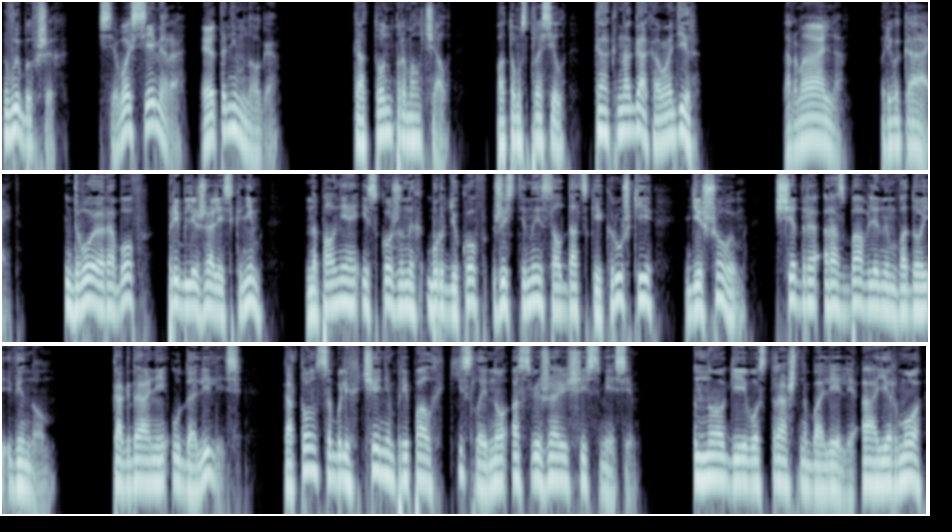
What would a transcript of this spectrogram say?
выбывших. Всего семеро, это немного. Катон промолчал. Потом спросил, «Как нога, командир?» «Нормально, привыкает». Двое рабов приближались к ним, наполняя из кожаных бурдюков жестяные солдатские кружки дешевым, щедро разбавленным водой вином. Когда они удалились, Катон с облегчением припал к кислой, но освежающей смеси. Ноги его страшно болели, а ермо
